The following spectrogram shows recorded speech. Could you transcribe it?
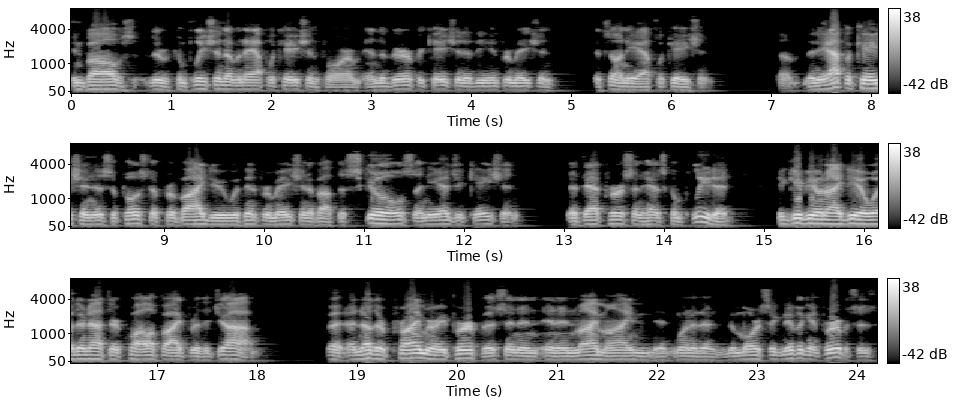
involves the completion of an application form and the verification of the information that's on the application. Um, and the application is supposed to provide you with information about the skills and the education that that person has completed to give you an idea whether or not they're qualified for the job. But another primary purpose, and in, and in my mind, one of the, the more significant purposes,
